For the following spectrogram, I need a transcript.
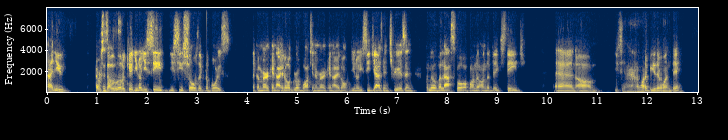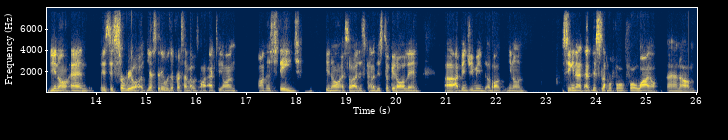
Man, you ever since I was a little kid, you know, you see you see shows like The Voice, like American Idol. Grew up watching American Idol. You know, you see Jasmine Trias and Camile Velasco up on the on the big stage, and um, you say, I want to be there one day. You know, and it's just surreal. Yesterday was the first time I was actually on on the stage. You know, and so I just kind of just took it all in. Uh, I've been dreaming about you know singing at, at this level for for a while, and um,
